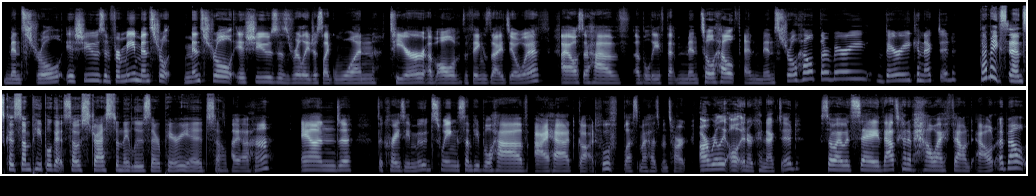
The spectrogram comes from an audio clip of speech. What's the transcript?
menstrual issues. And for me menstrual menstrual issues is really just like one tier of all of the things that i deal with. I also have a belief that mental health and menstrual health are very very connected that makes sense because some people get so stressed and they lose their period. So, uh huh. And the crazy mood swings some people have, I had, God, oof, bless my husband's heart, are really all interconnected. So, I would say that's kind of how I found out about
